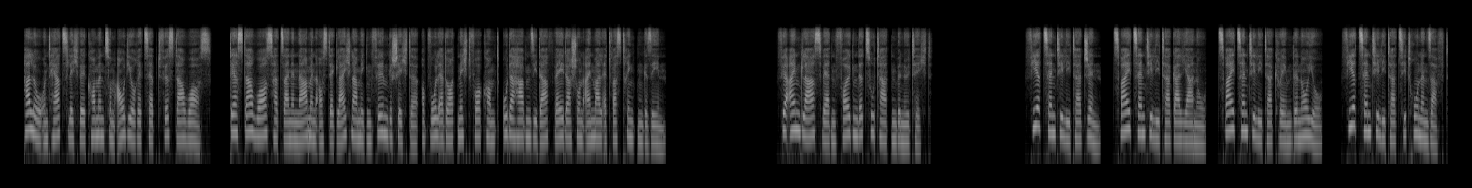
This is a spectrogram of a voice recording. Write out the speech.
Hallo und herzlich willkommen zum Audiorezept für Star Wars. Der Star Wars hat seinen Namen aus der gleichnamigen Filmgeschichte, obwohl er dort nicht vorkommt, oder haben Sie Darth Vader schon einmal etwas trinken gesehen? Für ein Glas werden folgende Zutaten benötigt. 4 Zentiliter Gin, 2 Zentiliter Galliano, 2 Zentiliter Creme de Noyo, 4 Zentiliter Zitronensaft,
